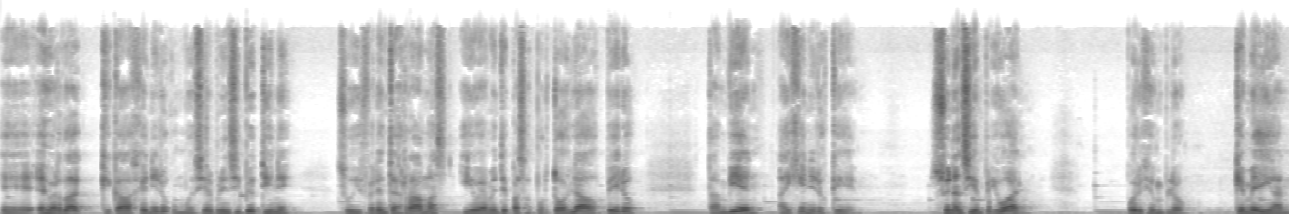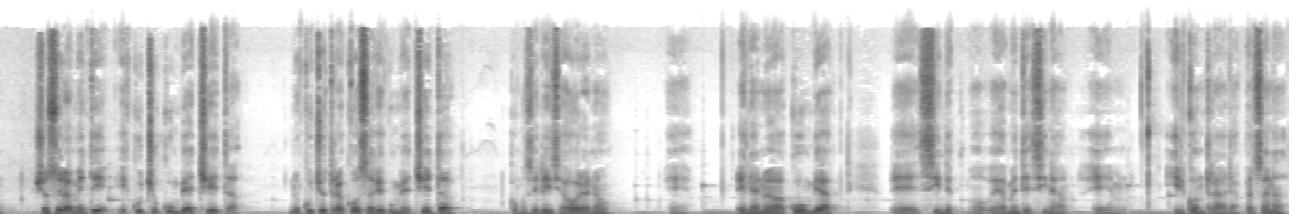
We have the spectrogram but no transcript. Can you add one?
eh, es verdad que cada género, como decía al principio, tiene sus diferentes ramas y obviamente pasa por todos lados, pero también hay géneros que suenan siempre igual. Por ejemplo, que me digan, yo solamente escucho cumbia cheta, no escucho otra cosa que cumbia cheta, como se le dice ahora, ¿no? Eh, es la nueva cumbia, eh, sin obviamente sin eh, ir contra las personas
